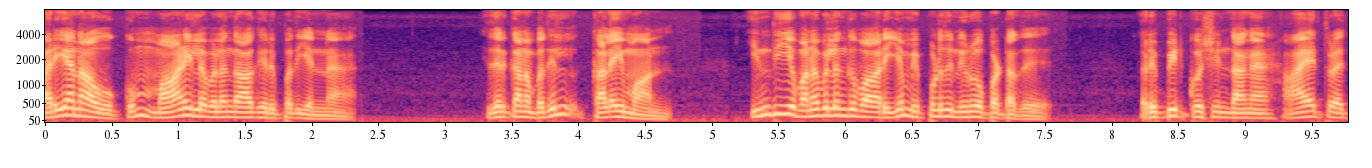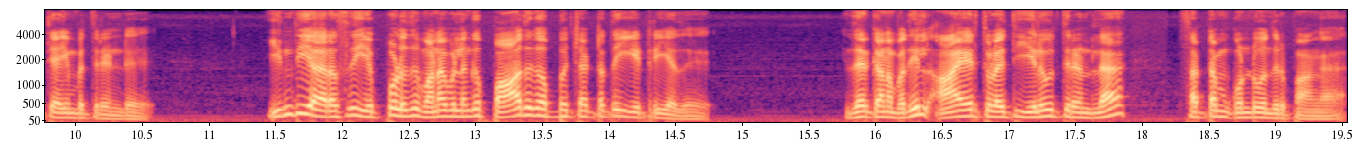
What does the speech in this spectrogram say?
ஹரியானாவுக்கும் மாநில விலங்காக இருப்பது என்ன? இதற்கான பதில் கலைமான். இந்திய வனவிலங்கு வாரியம் எப்பொழுது நிறுவப்பட்டது. ரிப்பீட் கொஷின் தாங்க ஆயிரத்தி தொள்ளாயிரத்தி ஐம்பத்தி ரெண்டு. இந்திய அரசு எப்பொழுது வனவிலங்கு பாதுகாப்பு சட்டத்தை இயற்றியது? இதற்கான பதில் ஆயிரத்தி தொள்ளாயிரத்தி எழுவத்தி ரெண்டில் சட்டம் கொண்டு வந்திருப்பாங்க.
